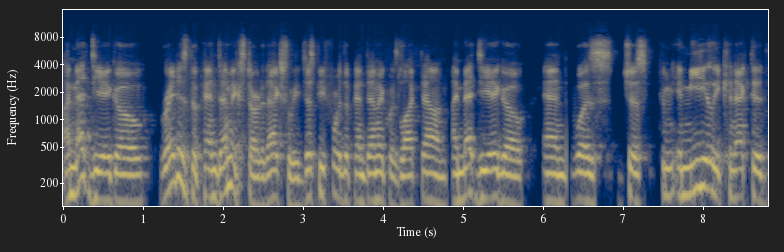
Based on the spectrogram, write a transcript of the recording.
I met Diego right as the pandemic started, actually, just before the pandemic was locked down. I met Diego and was just immediately connected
